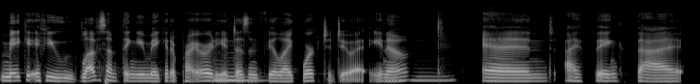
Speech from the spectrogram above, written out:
make it, if you love something, you make it a priority. Mm. It doesn't mm. feel like work to do it, you know? Mm-hmm. And I think that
